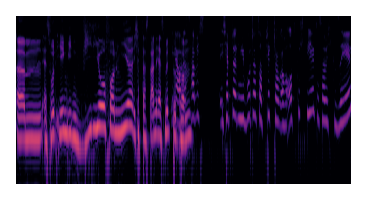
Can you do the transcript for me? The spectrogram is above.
Ähm, es wurde irgendwie ein Video von mir, ich habe das dann erst Genau, mitbekommen. das habe ich. Ich habe da, mir wurde das auf TikTok auch ausgespielt, das habe ich gesehen.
